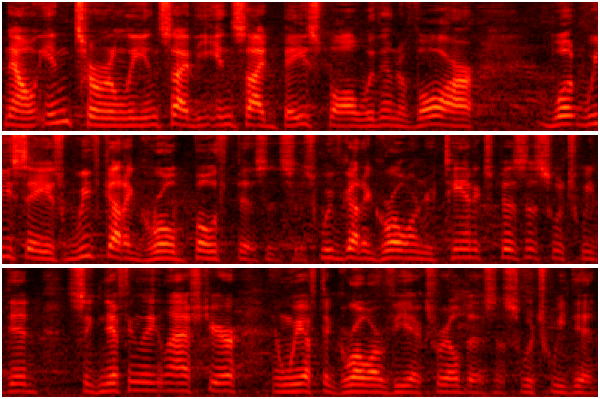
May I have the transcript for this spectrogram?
Now, internally, inside the inside baseball within Avar, what we say is we've got to grow both businesses. We've got to grow our Nutanix business, which we did significantly last year, and we have to grow our VxRail business, which we did.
